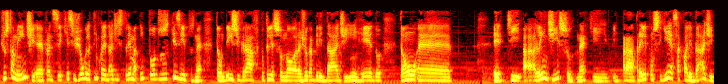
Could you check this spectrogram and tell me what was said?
justamente é, para dizer que esse jogo ele tem qualidade extrema em todos os quesitos, né? Então, desde gráfico, trilha sonora, jogabilidade, enredo. Então, é, é, que a, além disso, né, que para ele conseguir essa qualidade,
